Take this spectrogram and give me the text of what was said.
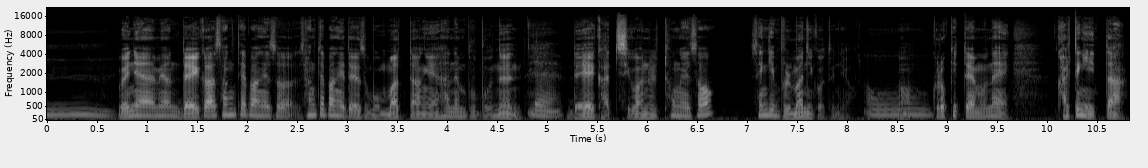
음. 왜냐하면 내가 상대방에서 상대방에 대해서 못마땅해 하는 부분은 네. 내 가치관을 통해서 생긴 불만이거든요. 어. 어, 그렇기 때문에 갈등이 있다.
